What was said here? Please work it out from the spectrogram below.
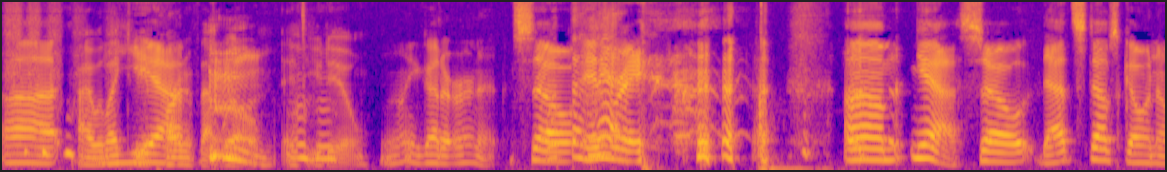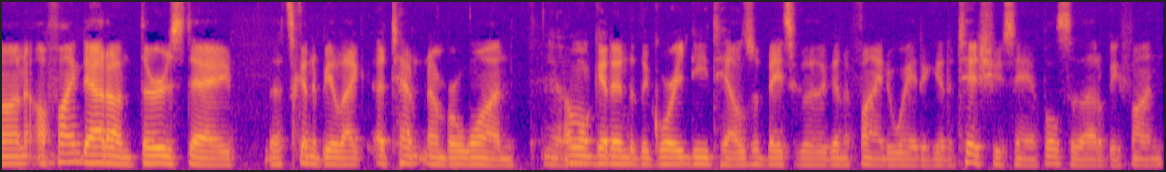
Uh, I would like to be a part of that will if you do. Well, you got to earn it. So, anyway, um, yeah. So that stuff's going on. I'll find out on Thursday. That's going to be like attempt number one. Yeah. I won't get into the gory details, but basically they're going to find a way to get a tissue sample, so that'll be fun.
